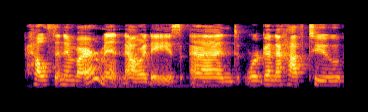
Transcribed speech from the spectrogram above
health and environment nowadays. And we're going to have to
